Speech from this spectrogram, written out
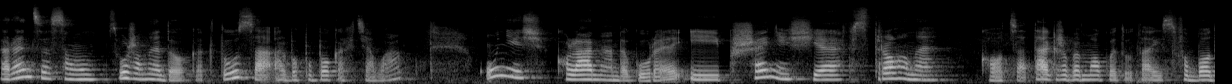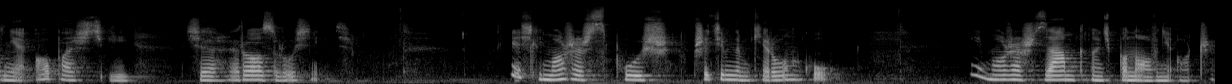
Ręce są złożone do kaktusa albo po bokach ciała. Unieś kolana do góry i przenieś je w stronę koca, tak żeby mogły tutaj swobodnie opaść i się rozluźnić. Jeśli możesz, spójrz w przeciwnym kierunku i możesz zamknąć ponownie oczy.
